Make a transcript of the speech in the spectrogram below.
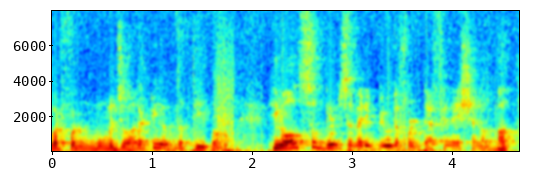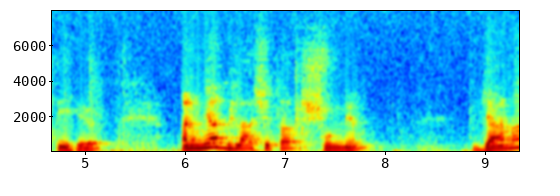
but for majority of the people, he also gives a very beautiful definition of bhakti here. Anya bhilashita shunyam jnana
